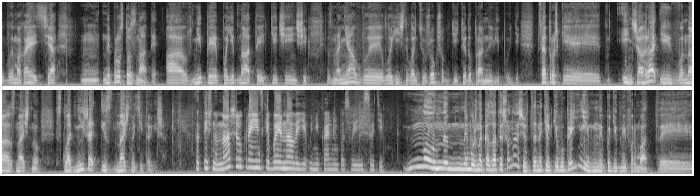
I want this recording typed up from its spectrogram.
вимагається не просто знати, а вміти поєднати ті чи інші знання в логічний ланцюжок, щоб дійти до правильної відповіді. Це трошки інша гра, і вона значно складніша і значно цікавіша. Фактично, наше українське баянале є унікальним по своїй суті. Ну, не, не можна казати, що наші. Це не тільки в Україні подібний формат. Е,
